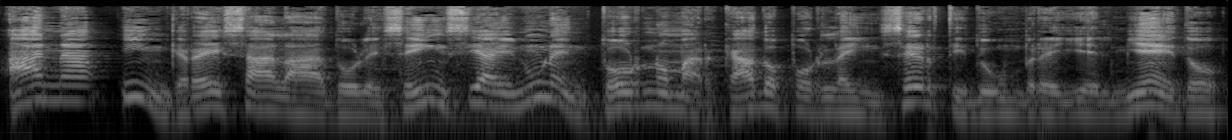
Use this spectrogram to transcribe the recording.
Ana ingresa a la adolescencia en un entorno marcado por la incertidumbre y el miedo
